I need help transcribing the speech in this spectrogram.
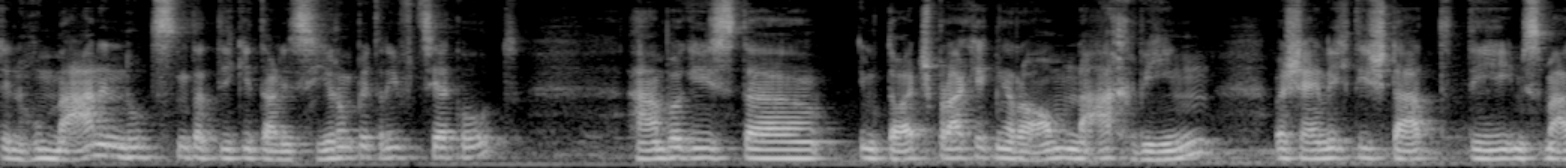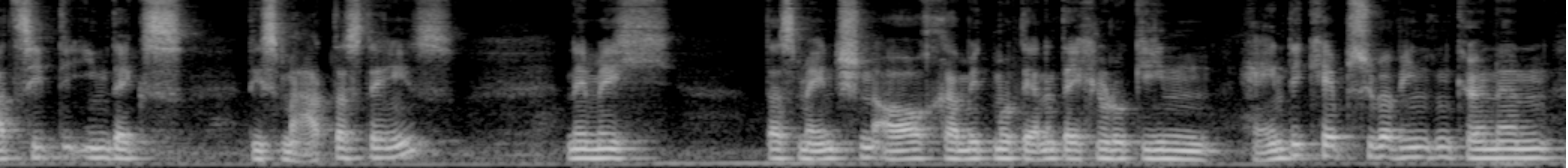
den humanen Nutzen der Digitalisierung betrifft, sehr gut. Hamburg ist äh, im deutschsprachigen Raum nach Wien wahrscheinlich die Stadt, die im Smart City Index die smarteste ist, nämlich dass Menschen auch äh, mit modernen Technologien Handicaps überwinden können,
